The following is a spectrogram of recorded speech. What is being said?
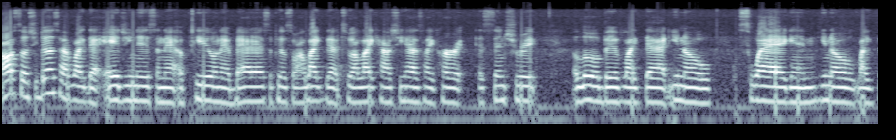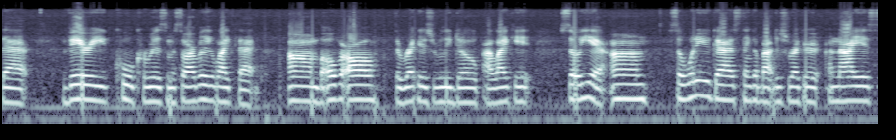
Also, she does have like that edginess and that appeal and that badass appeal, so I like that too. I like how she has like her eccentric, a little bit of like that, you know, swag and, you know, like that very cool charisma. So I really like that. Um, but overall, the record is really dope. I like it. So yeah. Um, so what do you guys think about this record? Ayanis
